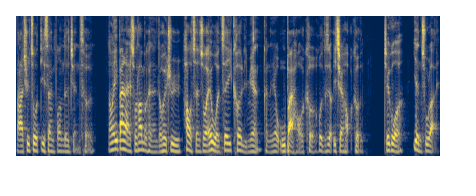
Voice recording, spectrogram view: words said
拿去做第三方的检测。然后一般来说，他们可能都会去号称说：“哎，我这一颗里面可能有五百毫克，或者是有一千毫克。”结果验出来，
